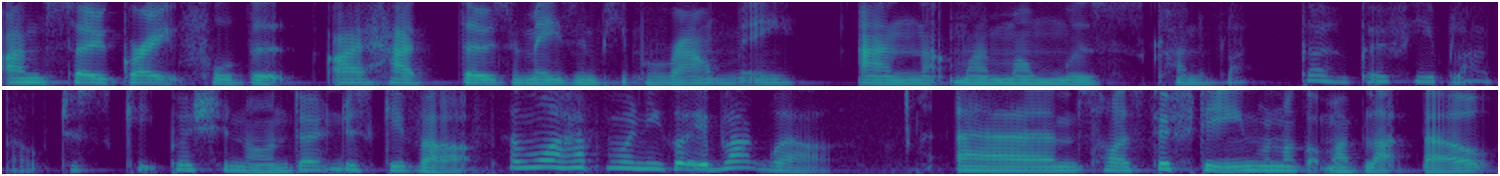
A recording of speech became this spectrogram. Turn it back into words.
I'm so grateful that I had those amazing people around me and that my mum was kind of like, go, go for your black belt. Just keep pushing on. Don't just give up. And what happened when you got your black belt? Um, so I was 15 when I got my black belt.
